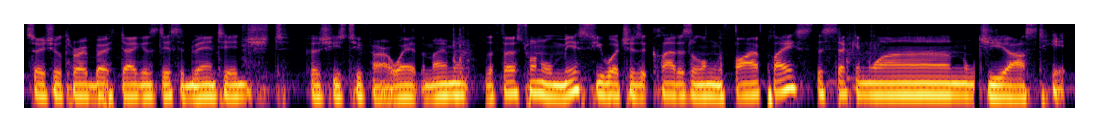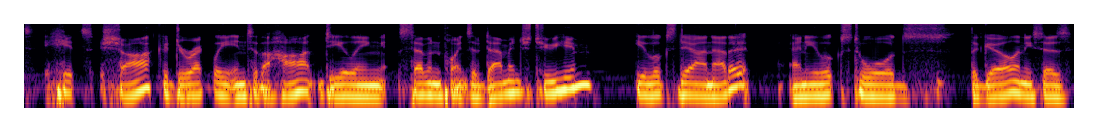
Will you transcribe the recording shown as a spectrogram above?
So she'll throw both daggers disadvantaged because she's too far away at the moment. The first one will miss. You watch as it clatters along the fireplace. The second one just hit. Hits Shark directly into the heart, dealing seven points of damage to him. He looks down at it and he looks towards the girl and he says,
